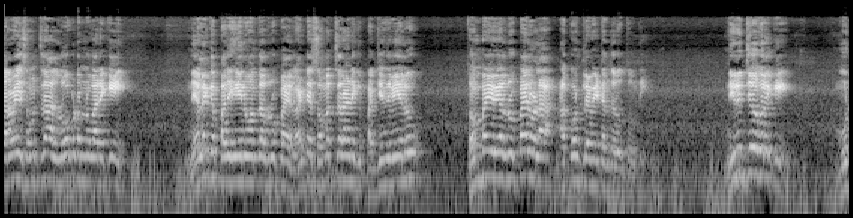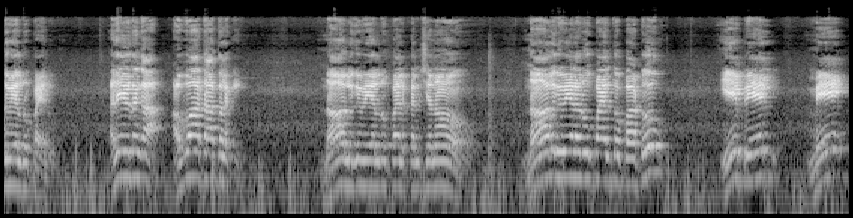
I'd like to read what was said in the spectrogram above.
అరవై సంవత్సరాల లోపల ఉన్న వారికి నెలకి పదిహేను వందల రూపాయలు అంటే సంవత్సరానికి పద్దెనిమిది వేలు. తొంభై వేల రూపాయలు వాళ్ళ అకౌంట్లో వేయటం జరుగుతుంది. నిరుద్యోగులకి మూడు వేల రూపాయలు. అదేవిధంగా అవ్వాతాతలకి నాలుగు వేల రూపాయల పెన్షను. నాలుగు వేల రూపాయలతో పాటు ఏప్రిల్ మే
